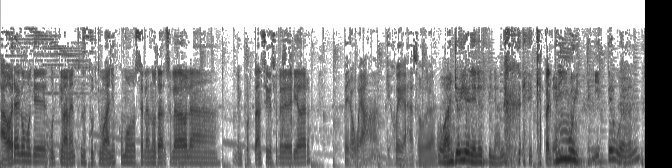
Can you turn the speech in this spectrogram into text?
ahora como que últimamente, en estos últimos años, como se le ha nota, se le ha dado la, la importancia que se le debería dar. Pero weón, qué juegazo, weón. Weón, yo lloré en el final. Es muy triste, weón.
